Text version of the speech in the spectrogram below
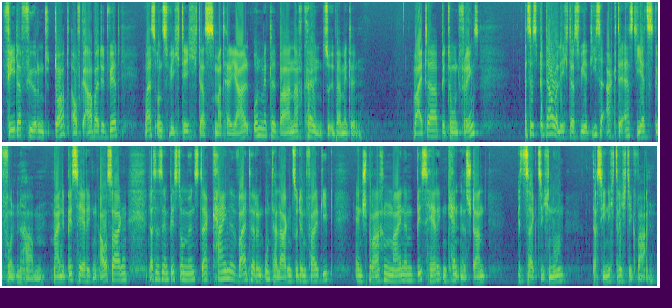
federführend dort aufgearbeitet wird, war es uns wichtig, das Material unmittelbar nach Köln zu übermitteln. Weiter betont Frings, es ist bedauerlich, dass wir diese Akte erst jetzt gefunden haben. Meine bisherigen Aussagen, dass es im Bistum Münster keine weiteren Unterlagen zu dem Fall gibt, entsprachen meinem bisherigen Kenntnisstand es zeigt sich nun, dass sie nicht richtig waren.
